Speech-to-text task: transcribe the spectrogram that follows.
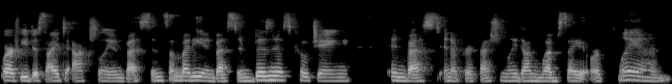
or if you decide to actually invest in somebody invest in business coaching invest in a professionally done website or plan,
